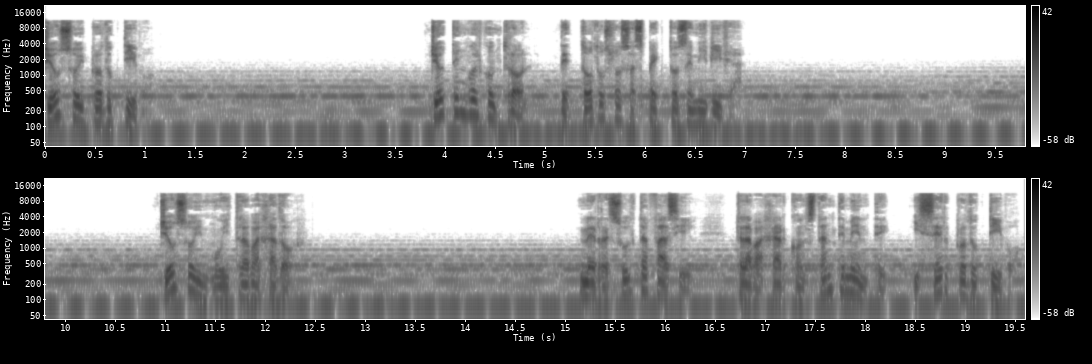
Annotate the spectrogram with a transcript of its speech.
Yo soy productivo. Yo tengo el control de todos los aspectos de mi vida. Yo soy muy trabajador. Me resulta fácil trabajar constantemente y ser productivo.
